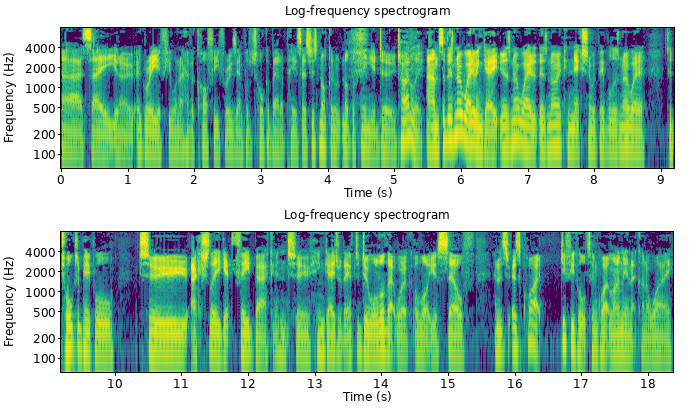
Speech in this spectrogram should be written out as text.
uh, say, you know, agree if you want to have a coffee, for example, to talk about a piece. That's just not gonna, not the thing you do. Totally. Um, so there's no way to engage. There's no way. To, there's no connection with people. There's no way to, to talk to people to actually get feedback and to engage with. They have to do all of that work a lot yourself, and it's it's quite difficult and quite lonely in that kind of way.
